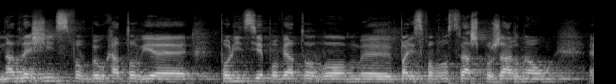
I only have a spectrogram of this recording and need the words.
Nadleśnictwo w Bełchatowie, Policję Powiatową, y, Państwową Straż Pożarną, e,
